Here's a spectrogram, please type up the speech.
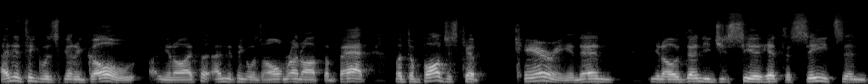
I didn't think it was going to go. You know, I thought I didn't think it was a home run off the bat, but the ball just kept carrying, and then you know, then you just see it hit the seats and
